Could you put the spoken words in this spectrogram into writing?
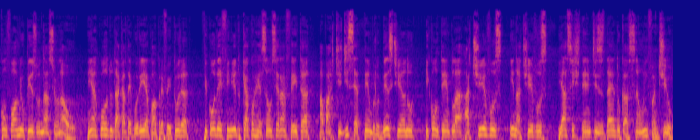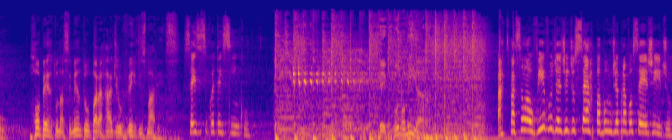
conforme o piso nacional. Em acordo da categoria com a Prefeitura, ficou definido que a correção será feita a partir de setembro deste ano e contempla ativos, inativos e assistentes da educação infantil. Roberto Nascimento para a Rádio Verdes Mares. 6h55. Economia. Participação ao vivo de Egídio Serpa. Bom dia para você, Egídio.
